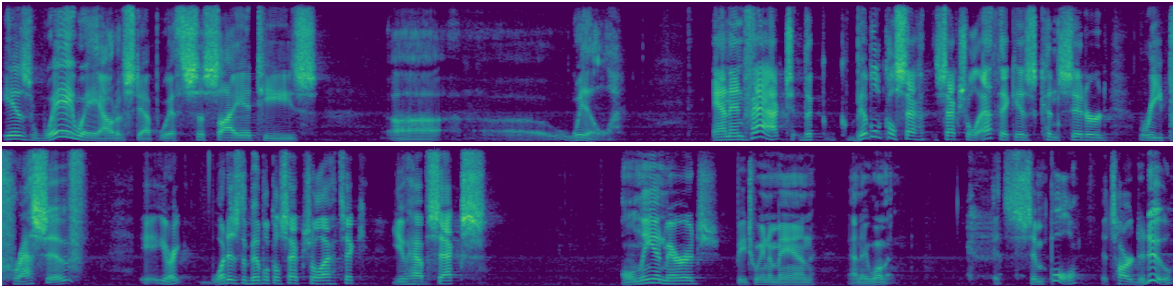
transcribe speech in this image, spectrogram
is way, way out of step with society's uh, will. And in fact, the biblical se- sexual ethic is considered repressive. Right? What is the biblical sexual ethic? You have sex only in marriage between a man and a woman. It's simple, it's hard to do,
